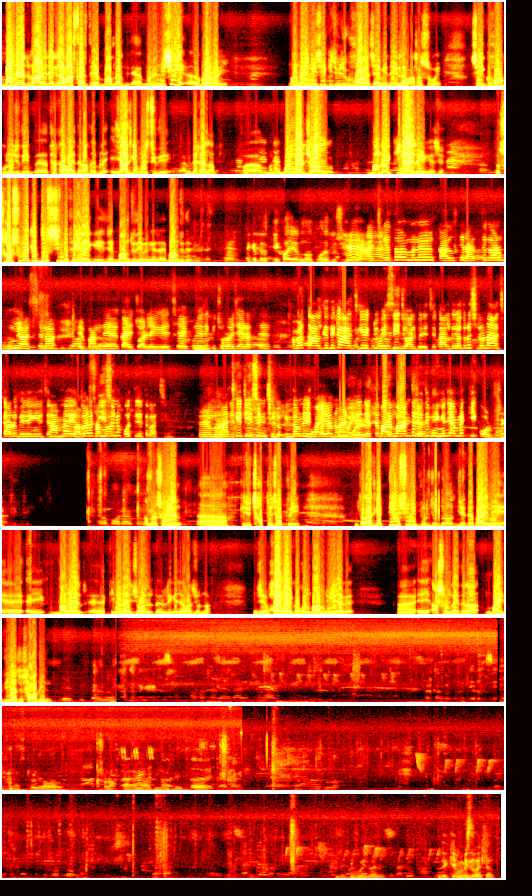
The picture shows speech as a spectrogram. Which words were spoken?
বাঁধ ঘর দেখলাম আস্তে আস্তে বাঁধের মানে নিচেই আহ, ঘর বাড়ি বাঁধের নিচে কিছু কিছু ঘর আছে আমি দেখলাম আসার সময়। সেই ঘরগুলো যদি থাকা হয় তো রাতের বেলা এই যে আজকে পরিস্থিতি আমি দেখালাম আহ, মানে বন্যার জল বাঁধের কিনারে লেগে গেছে। তো সবসময় একটা দুশ্চিন্তা থেকে যায় কি যে বাঁধ যদি ভেঙে যায় বাঁধ যদি ভেঙে যায়। সেক্ষেত্রে কি হয় এরকম তোমাদের দুশ্চিন্তা হ্যাঁ আজকে তো মানে কালকে রাত থেকে আর আসছে না। এই বাঁধে গায়ে জল লেগে গেছে এখন যদি কিছু হয়ে যায় রাতে। আমার কালকে থেকে আজকে একটু বেশি জল বেড়েছে। কালকে যতটা ছিল না আজকে আরও বেড়ে গিয়েছে। আমরা টিউশনে পড়তে যেতে পারছি না। হ্যাঁ, আজকে টিউশন ছিল কিন্তু আমরা যেতে ভয়ে বাঁধটা যদি ভেঙে যায় আমরা কি করব? আমরা শুনলেন আহ, কিছু ছাত্রছাত্রী তারা আজকে টিউশনি পর্যন্ত যেতে পারেনি এই বাঁধের কিনারায় জল লেগে যাওয়ার জন্য। যে ভয় হয় কখন বাঁধ ভেঙে যাবে। এই আশঙ্কায় তারা বাড়িতেই আছে সারাদিন। দেখি বুঝতে পারলাম দেখি বুঝতে পারলাম।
